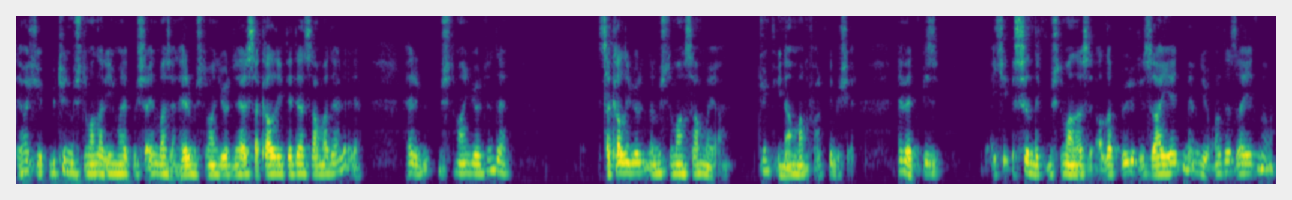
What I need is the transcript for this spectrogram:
Demek ki bütün Müslümanlar iman etmiş sayılmaz yani. Her Müslüman gördüğünde her sakallıyı deden sanma derler ya. Her Müslüman gördüğünde sakallı gördüğünde Müslüman sanma yani. Çünkü inanmak farklı bir şey. Evet biz belki ısındık Müslümanlar. Allah buyuruyor ki zayi etmem diyor. Orada zayi etmem ama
